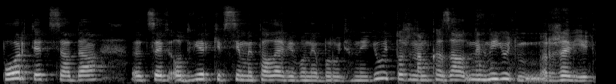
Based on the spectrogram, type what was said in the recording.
портяться. Да? Це одвірки всі металеві, вони беруть, гниють. Тож нам казали, не гниють, ржавіють.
